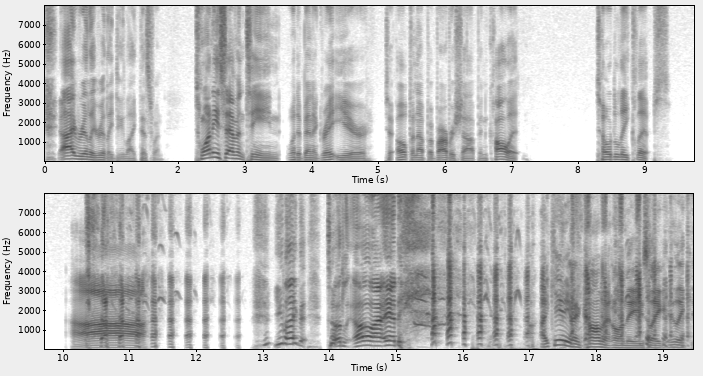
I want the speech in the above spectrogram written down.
I really, really do like this one. 2017 would have been a great year to open up a barbershop and call it Total Eclipse. Ah. You like that? Totally. Oh, Andy. I can't even comment on these. Like, like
